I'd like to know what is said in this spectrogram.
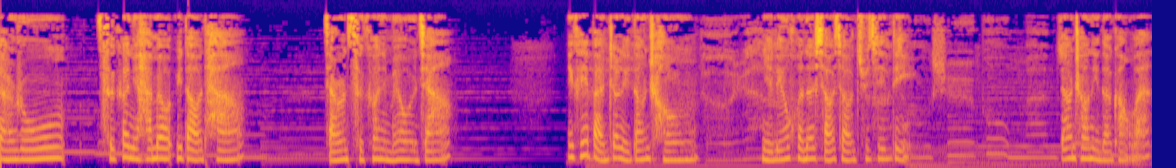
假如此刻你还没有遇到他，假如此刻你没有家。你可以把这里当成你灵魂的小小聚集地，当成你的港湾。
